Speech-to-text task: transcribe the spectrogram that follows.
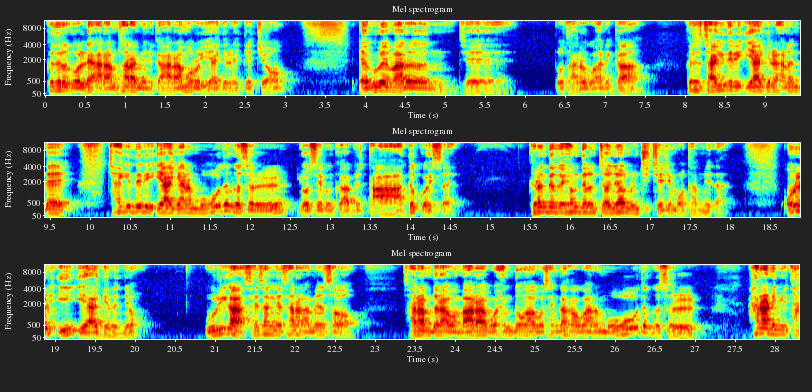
그들은 원래 아람 사람이니까 아람어로 이야기를 했겠죠. 애굽의 말은 이제 또 다르고 하니까 그래서 자기들이 이야기를 하는데 자기들이 이야기하는 모든 것을 요셉은 그 앞에서 다 듣고 있어요. 그런데도 형들은 전혀 눈치채지 못합니다. 오늘 이 이야기는요, 우리가 세상에 살아가면서 사람들하고 말하고 행동하고 생각하고 하는 모든 것을 하나님이 다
